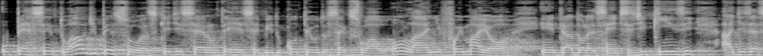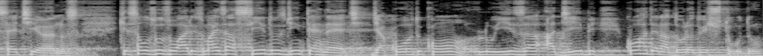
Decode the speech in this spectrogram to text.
o percentual de pessoas que disseram ter recebido conteúdo sexual online foi maior entre adolescentes de 15 a 17 anos, que são os usuários mais assíduos de internet, de acordo com Luísa Adib, coordenadora do estudo.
